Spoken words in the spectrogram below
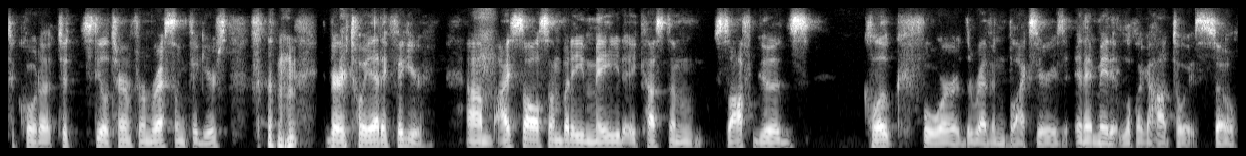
To quote a to steal a term from wrestling figures, Mhm. very toyetic figure. Um, I saw somebody made a custom soft goods cloak for the Revan Black Series, and it made it look like a Hot Toys. So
